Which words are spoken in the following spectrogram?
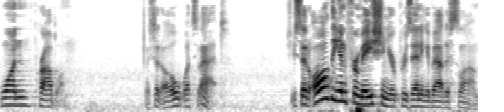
one problem. I said, Oh, what's that? She said, All the information you're presenting about Islam,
